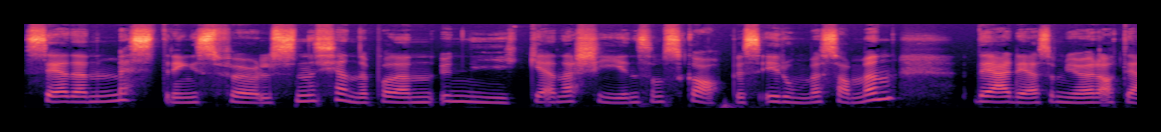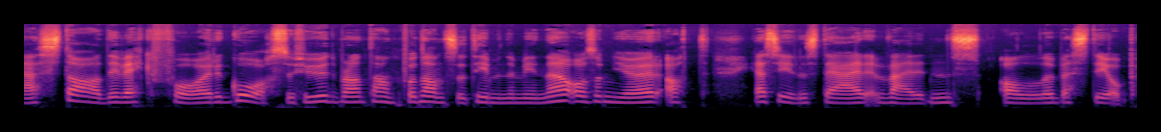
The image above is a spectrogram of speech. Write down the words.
se den mestringsfølelsen, kjenne på den unike energien som skapes i rommet sammen det er det som gjør at jeg stadig vekk får gåsehud, blant annet på dansetimene mine, og som gjør at jeg synes det er verdens aller beste jobb.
